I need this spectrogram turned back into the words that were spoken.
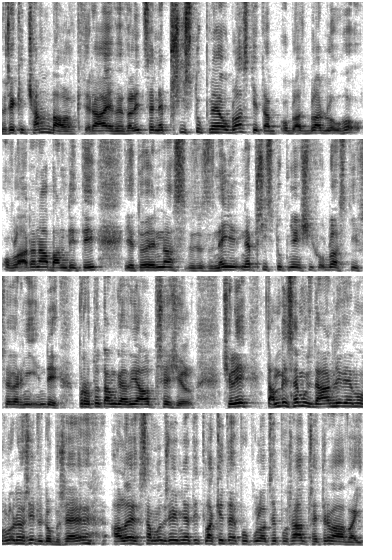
řeky Čambal, která je ve velice nepřístupné oblasti, ta oblast byla dlouho ovládaná bandity, je to jedna z nejnepřístupnějších oblastí v severní Indii, proto tam Gavial přežil. Čili tam by se mu zdánlivě mohlo dařit dobře, ale samozřejmě ty tlaky té populace pořád přetrvávají.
